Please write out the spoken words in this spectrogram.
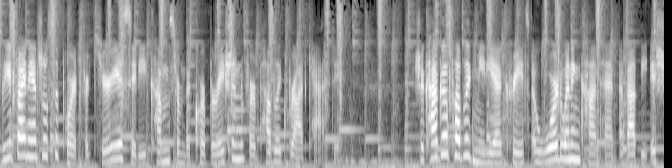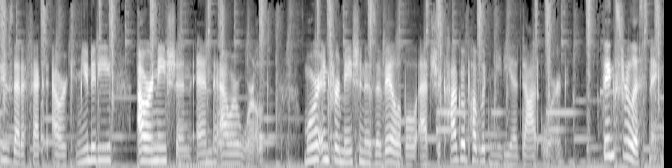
Lead financial support for Curious City comes from the Corporation for Public Broadcasting. Chicago Public Media creates award winning content about the issues that affect our community, our nation, and our world. More information is available at chicagopublicmedia.org. Thanks for listening.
